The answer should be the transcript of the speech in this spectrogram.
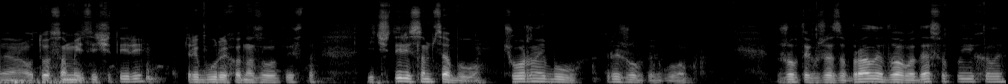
е, ото самиці 4, три бурих, одна золотиста. І 4 самця було. Чорний був, три жовтих було. Жовтих вже забрали, два в Одесу поїхали.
